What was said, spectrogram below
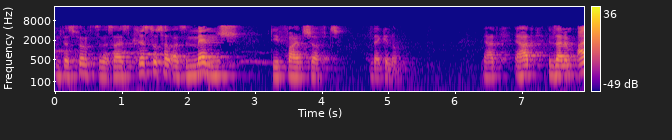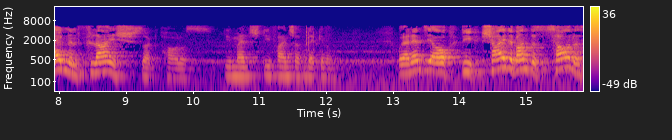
in Vers 15. Das heißt, Christus hat als Mensch die Feindschaft weggenommen. Er hat, er hat in seinem eigenen Fleisch, sagt Paulus, die, Mensch, die Feindschaft weggenommen. Und er nennt sie auch die Scheidewand des Zaunes.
